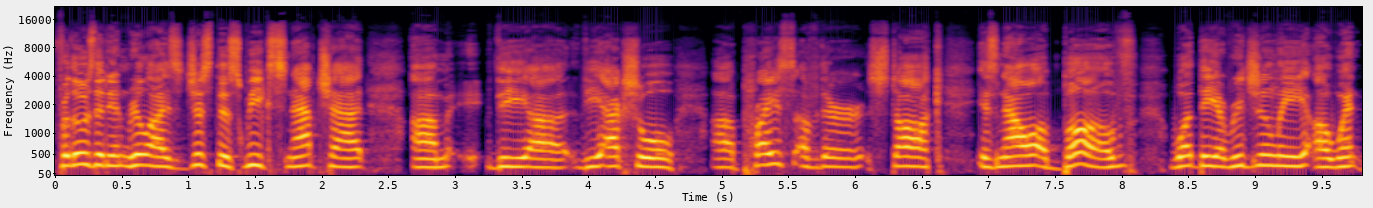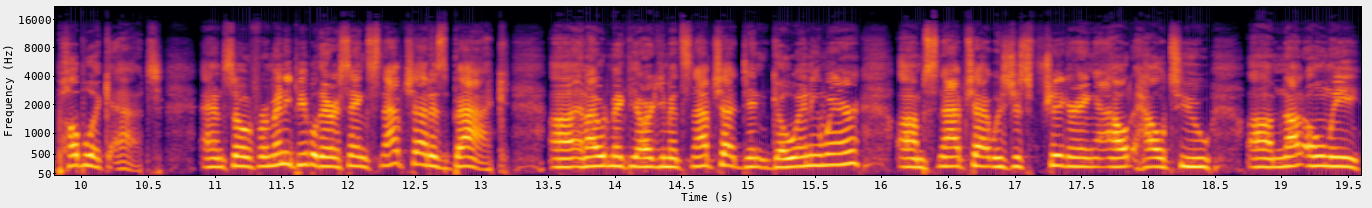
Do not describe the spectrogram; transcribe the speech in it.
for those that didn't realize, just this week, Snapchat, um, the uh, the actual uh, price of their stock is now above what they originally uh, went public at. And so, for many people, they are saying Snapchat is back. Uh, and I would make the argument Snapchat didn't go anywhere. Um, Snapchat was just figuring out how to um, not only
